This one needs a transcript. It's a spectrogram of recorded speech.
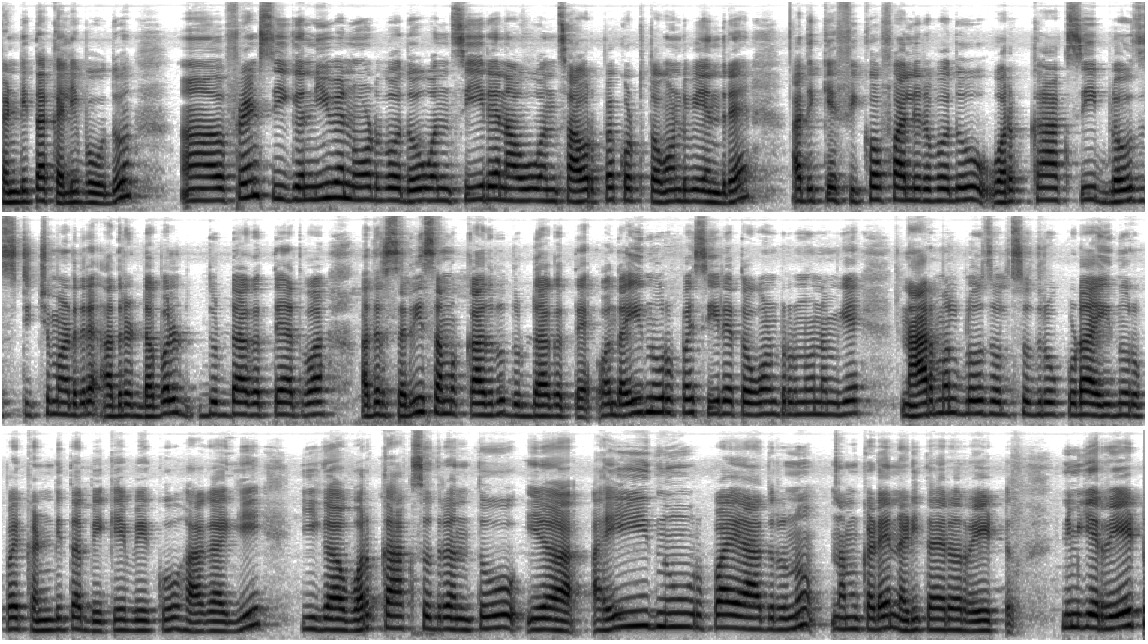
ಖಂಡಿತ ಕಲಿಬೋದು. ಫ್ರೆಂಡ್ಸ್ ಈಗ ನೀವೇ ನೋಡ್ಬೋದು, ಒಂದು ಸೀರೆ ನಾವು ಒಂದು ಸಾವಿರ ರೂಪಾಯಿ ಕೊಟ್ಟು ತೊಗೊಂಡ್ವಿ ಅಂದರೆ ಅದಕ್ಕೆ ಫಿಕೋ ಫಾಲ್ ಇರ್ಬೋದು ವರ್ಕ್ ಹಾಕ್ಸಿ ಬ್ಲೌಸ್ ಸ್ಟಿಚ್ ಮಾಡಿದ್ರೆ ಅದರ ಡಬಲ್ ದುಡ್ಡಾಗುತ್ತೆ ಅಥವಾ ಅದರ ಸರಿ ಸಮಕ್ಕಾದರೂ ದುಡ್ಡಾಗುತ್ತೆ. ಒಂದು ಐದುನೂರು ರೂಪಾಯಿ ಸೀರೆ ತೊಗೊಂಡ್ರೂ ನಮಗೆ ನಾರ್ಮಲ್ ಬ್ಲೌಸ್ ಹೊಲಿಸಿದ್ರೂ ಕೂಡ ಐದುನೂರು ರೂಪಾಯಿ ಖಂಡಿತ ಬೇಕೇ ಬೇಕು. ಹಾಗಾಗಿ ಈಗ ವರ್ಕ್ ಹಾಕ್ಸಿದ್ರಂತೂ ಐದುನೂರು ರೂಪಾಯಿ ಆದ್ರೂ ನಮ್ಮ ಕಡೆ ನಡೀತಾ ಇರೋ ರೇಟ್ ನಿಮಗೆ ರೇಟ್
